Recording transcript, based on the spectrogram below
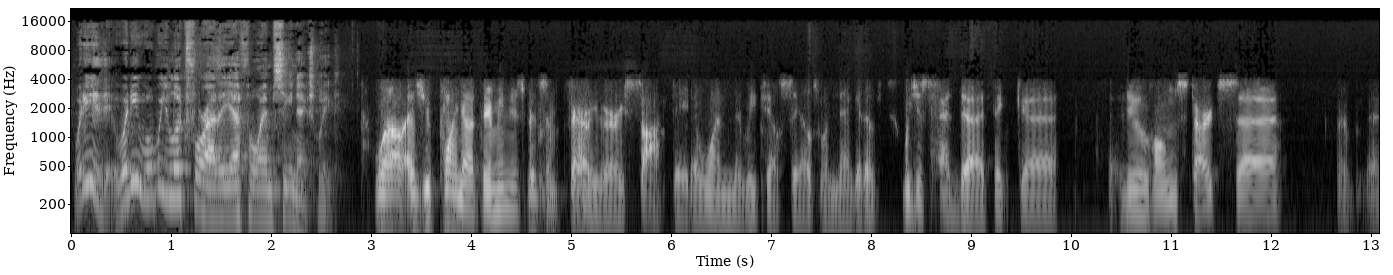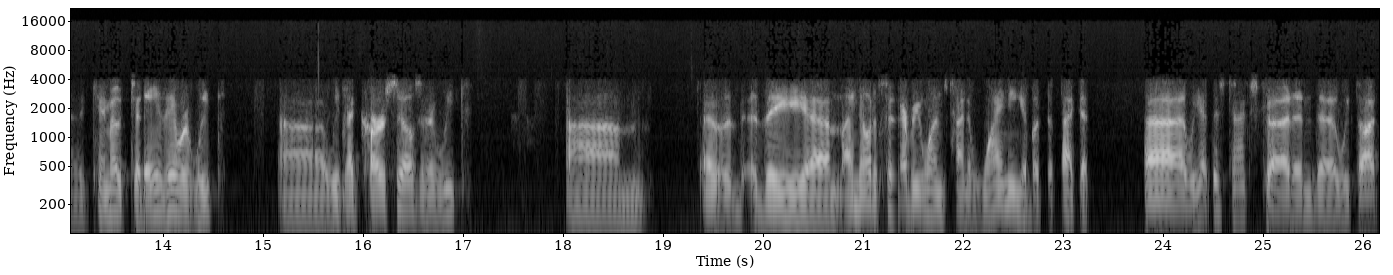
what do you, what do you, what will you look for out of the FOMC next week? Well, as you point out I mean, there's been some very, very soft data. One, the retail sales were negative. We just had, uh, I think, uh, new home starts uh, uh, came out today. They were weak. Uh, we've had car sales that are weak. Um, uh, the um, I noticed that everyone's kind of whining about the fact that uh, we had this tax cut, and uh, we thought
